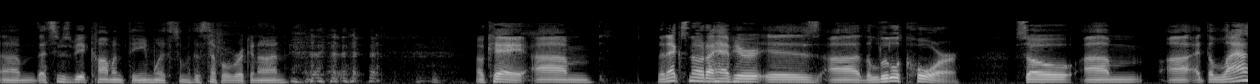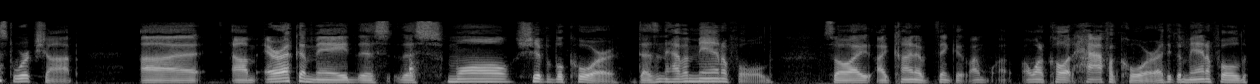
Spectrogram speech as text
um, that seems to be a common theme with some of the stuff we're working on. Okay, um, the next note I have here is uh, the little core. So um, uh, at the last workshop, uh, um, Erica made this this small shippable core. Doesn't have a manifold, so I, I kind of think it, I, I want to call it half a core. I think the manifold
